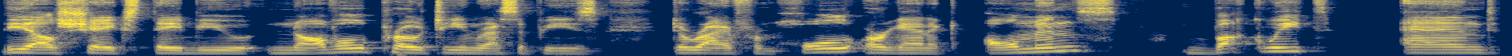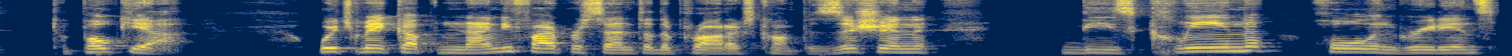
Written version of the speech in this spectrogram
The Else Shakes debut novel protein recipes derived from whole organic almonds, buckwheat, and tapioca, which make up 95% of the product's composition. These clean, whole ingredients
